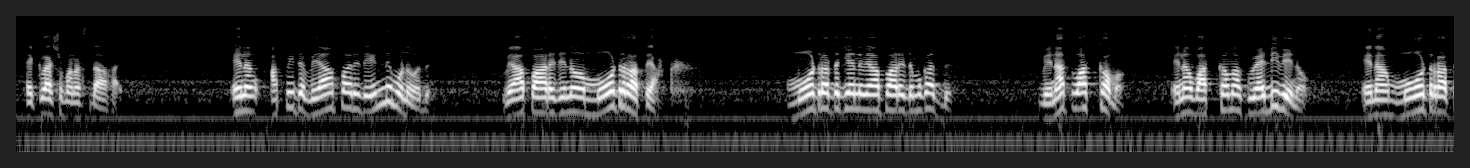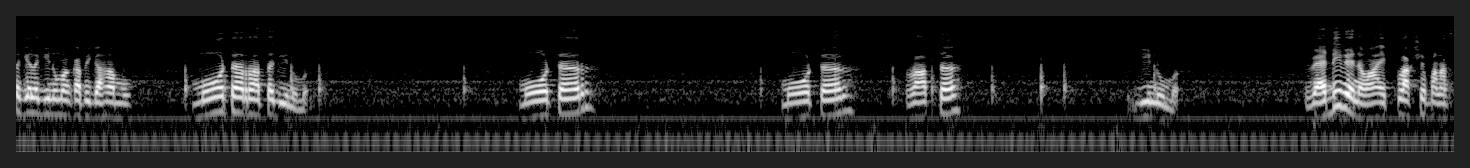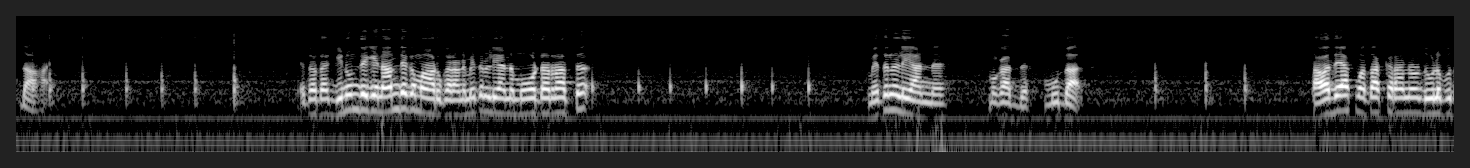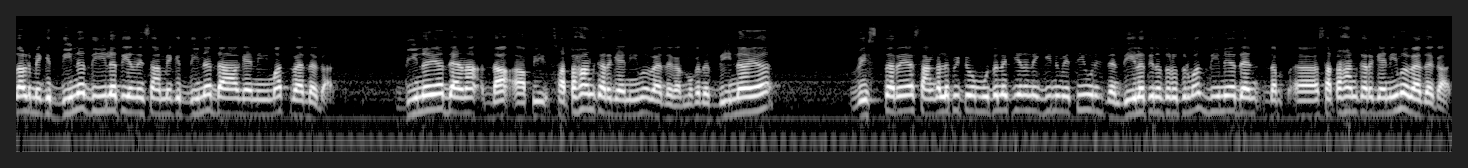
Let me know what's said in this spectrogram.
150000යි. එහෙනම් අපිට ව්‍යාපාරයට එන්නේ මොනවද? ව්‍යාපාරයට එනවා මෝටර රථයක්. මෝටර රථ කියන්නේ ව්‍යාපාරයට මොකද්ද? වෙනත් වත්කමක්. එහෙනම් වත්කමක් වැඩි වෙනවා. එහෙනම් මෝටර රථ කියලා ගිනුමක් අපි ගහමු. මෝටර් රථ ගිනුම. මෝටර් මෝටර් රථ ගිනුම වැඩි වෙනවා 150000යි. එතකොට ගිනුම් දෙකේ නම් දෙක මාරු කරන්න මෙතන ලියන්න මෝටර් රථ මෙතන ලියන්න මොකද්ද මුදල් තව දෙයක් මතක් කරන්න ඕන දූල පුතාලට මේකේ දින දීලා තියෙන නිසා මේකේ දින දා ගැනීමත් වැදගත්. දිනය දැන අපි සටහන් කර ගැනීම වැදගත්. මොකද දිනය විස්තරය සංගල පිටුව මුදල කියනනේ ගිනුමේ තියුනේ. දැන් දීලා තියෙන තොරතුරුමත් දිනය දැන් සටහන් කර ගැනීම වැදගත්.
